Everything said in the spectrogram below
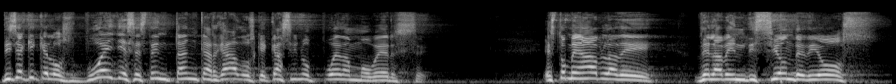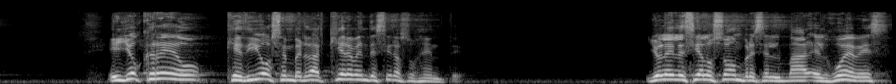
Dice aquí que los bueyes estén tan cargados que casi no puedan moverse. Esto me habla de, de la bendición de Dios y yo creo que Dios en verdad quiere bendecir a su gente. Yo le decía a los hombres el, el jueves,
